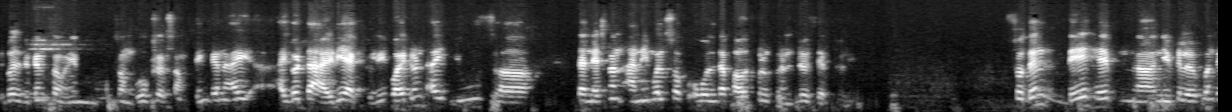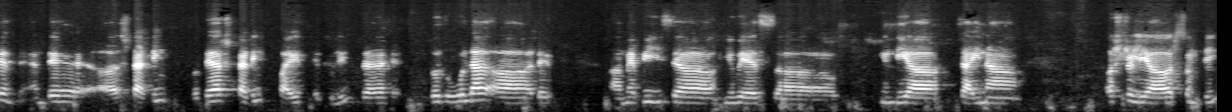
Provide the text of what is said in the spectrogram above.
it was written some in some books or something. Then I I got the idea actually. Why don't I use uh, the national animals of all the powerful countries actually? So then they have uh, nuclear weapons and, and they uh, starting they are starting fight actually. The, those all the, uh, the uh, maybe it's, uh, US, uh, India, China, Australia or something,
